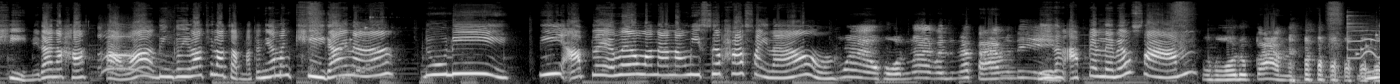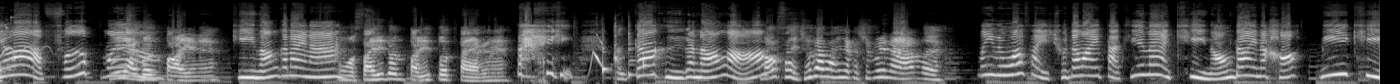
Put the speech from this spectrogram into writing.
ขี่ไม่ได้นะคะแต่ว่าลิงกอริลล่าที่เราจับมาตัวเนี้ยมันขี่ได้นะ ดูดินี่อัพเลเวลแล้วนะน้องมีเสื้อผ้าใส่แล้วว้าวโหดมากเลยดูหน้าตามันดินี่ต้องอัพเป็นเลเวลสามโอ้โหดูกล้ามนะนี่ล่ะฟึบไม่อยากโดนต่อยนะขี่น้องก็ได้นะโอ้ไซที่โดนต่อยที่ตัวแตกเลยนะมันกล้าหือกับน้องเหรอ น้องใส่ชุดอะไรอยากกับชุดว่ายน้ำเลย ไม่รู้ว่าใส่ชุดอะไรแต่ที่แน่ขี่น้องได้นะคะ นี่ขี่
